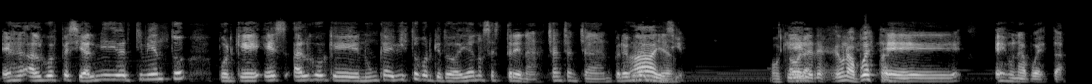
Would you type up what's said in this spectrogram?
es algo especial mi divertimiento porque es algo que nunca he visto porque todavía no se estrena. Chan, chan, chan. Pero es una Ah, ya. primicia. Ok, Ahora, es una apuesta. Eh, es una apuesta.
